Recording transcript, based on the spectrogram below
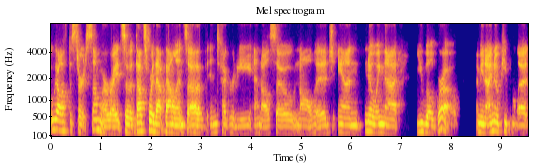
we all have to start somewhere right? So that's where that balance of integrity and also knowledge and knowing that you will grow. I mean i know people that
